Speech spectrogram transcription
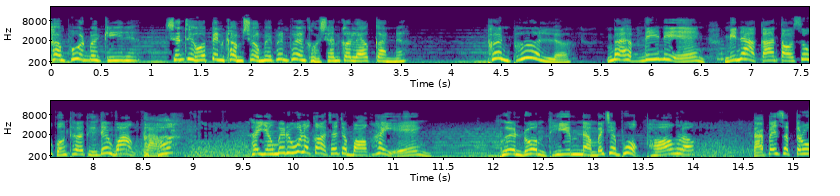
คำพูดเมื่อกี้เนี่ย ฉันถือว่าเป็นคำชมให้เพื่อนๆของฉันก็แล้วกันนะ เพื่อนเพื่อนๆเหรอ แบบนี้นี่เอง มีหน้าการต่อสู้ของเธอถึงได้ว่างเปล่าฮะถ้ายังไม่รู้แล้วก็ฉันจะบอกให้เอง เพื่อนร่วมทีมน่ะไม่ใช่พวกพ้องหรอก แต่เป็นศัตรู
